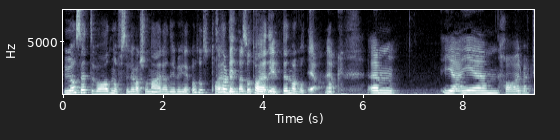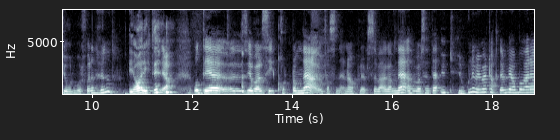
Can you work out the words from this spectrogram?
Uansett hva den offisielle versjonen er av de begrepene, så tar Så jeg din. Så tar jeg din. Den var godt Ja, nok. Um, jeg har vært jordmor for en hund. Ja, riktig. Ja. Og det uh, skal jeg bare si kort om det, er jo en fascinerende opplevelse hver gang. Det Jeg vil bare si at det er utrolig mye mer takknemlig jobb å være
